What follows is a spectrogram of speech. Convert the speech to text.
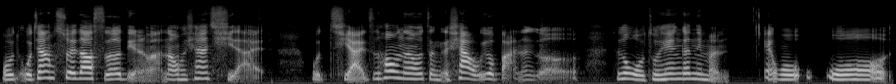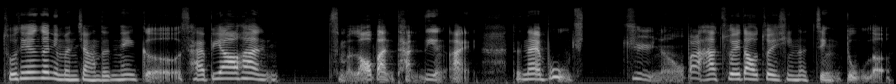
我我这样睡到十二点了嘛，那我现在起来，我起来之后呢，我整个下午又把那个，就是我昨天跟你们。哎，我我昨天跟你们讲的那个才不要和什么老板谈恋爱的那部剧呢，我把它追到最新的进度了，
